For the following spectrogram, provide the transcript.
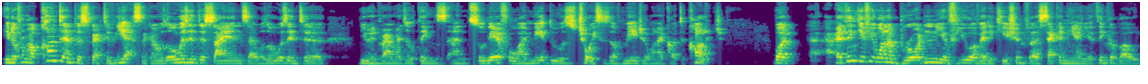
you know, from a content perspective, yes, like I was always into science. I was always into you know, environmental things. And so therefore I made those choices of major when I got to college. But I think if you want to broaden your view of education for a second here and you think about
